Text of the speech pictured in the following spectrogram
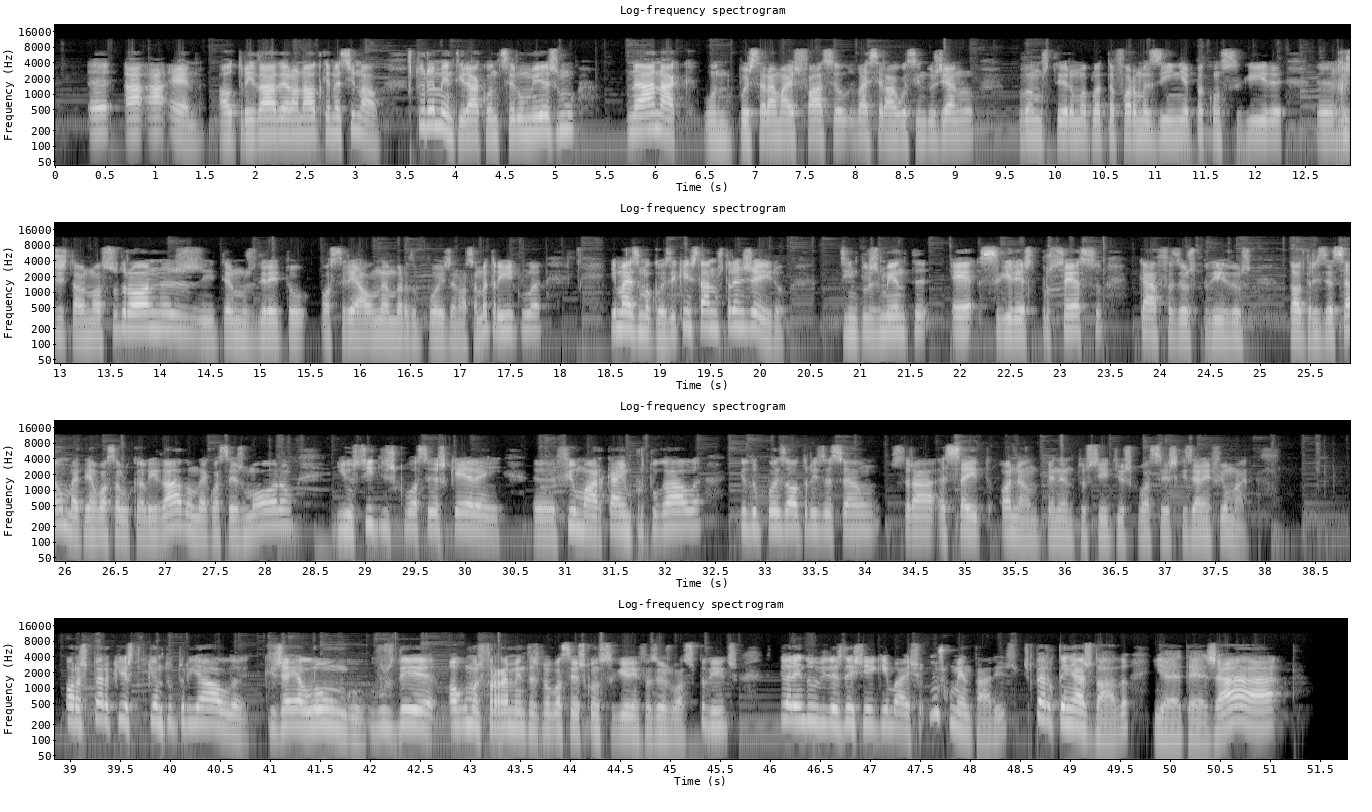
a AAN, a Autoridade Aeronáutica Nacional. Futuramente irá acontecer o mesmo na ANAC, onde depois será mais fácil, vai ser algo assim do género, vamos ter uma plataformazinha para conseguir uh, registrar os nossos drones e termos direito ao serial number depois da nossa matrícula. E mais uma coisa, quem está no estrangeiro simplesmente é seguir este processo, cá fazer os pedidos de autorização, metem a vossa localidade, onde é que vocês moram e os sítios que vocês querem uh, filmar cá em Portugal, que depois a autorização será aceita ou não, dependendo dos sítios que vocês quiserem filmar. Ora, espero que este pequeno tutorial, que já é longo, vos dê algumas ferramentas para vocês conseguirem fazer os vossos pedidos. Se tiverem dúvidas, deixem aqui em baixo nos comentários. Espero que tenha ajudado e até já!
